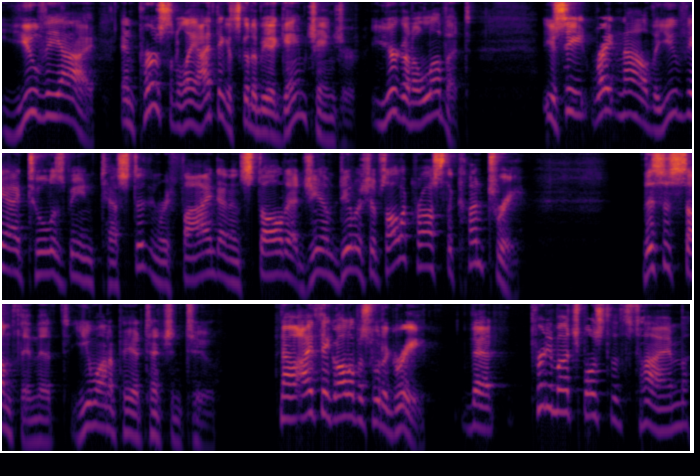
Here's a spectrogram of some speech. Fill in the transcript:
UVeye. And personally, I think it's going to be a game changer. You're going to love it. You see, right now, the UVeye tool is being tested and refined and installed at GM dealerships all across the country. This is something that you want to pay attention to. Now, I think all of us would agree that pretty much most of the time,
